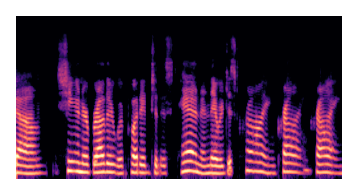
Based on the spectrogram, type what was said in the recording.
um, she and her brother were put into this pen and they were just crying, crying, crying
